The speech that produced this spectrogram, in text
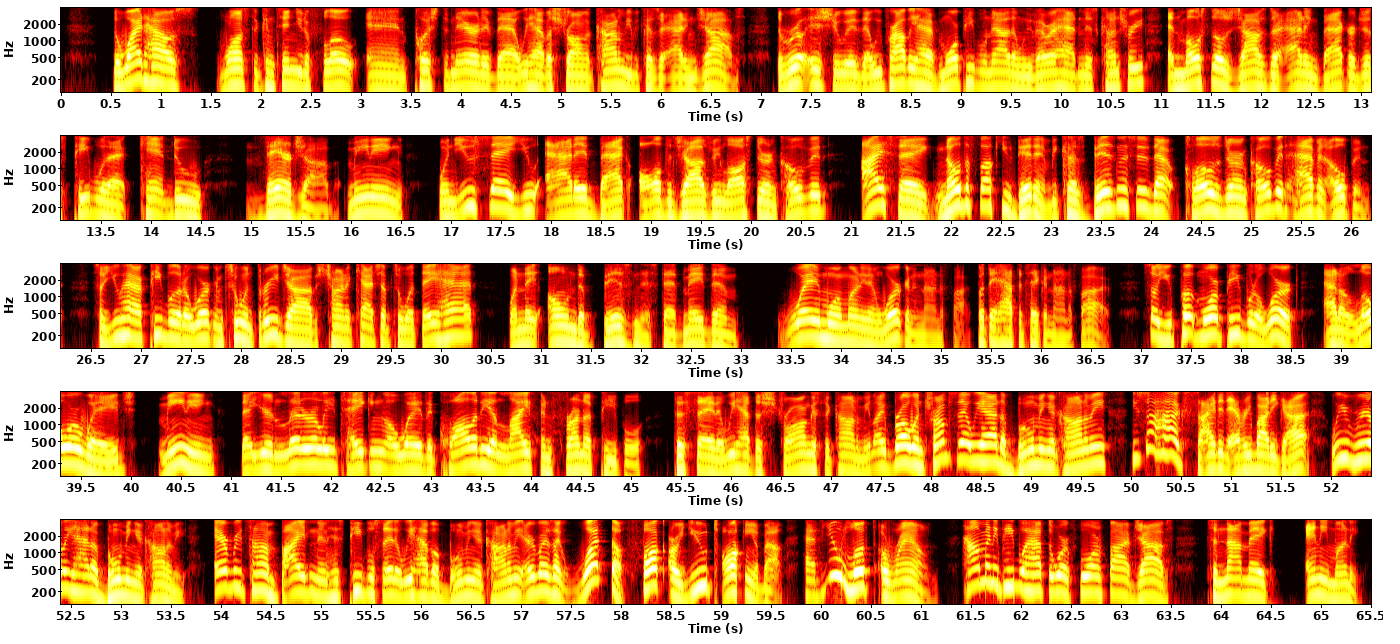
The White House wants to continue to float and push the narrative that we have a strong economy because they're adding jobs. The real issue is that we probably have more people now than we've ever had in this country. And most of those jobs they're adding back are just people that can't do their job. Meaning, when you say you added back all the jobs we lost during COVID, I say, no, the fuck you didn't, because businesses that closed during COVID haven't opened. So you have people that are working two and three jobs trying to catch up to what they had when they owned a business that made them way more money than working a nine to five, but they have to take a nine to five. So you put more people to work at a lower wage, meaning that you're literally taking away the quality of life in front of people to say that we have the strongest economy. Like, bro, when Trump said we had a booming economy, you saw how excited everybody got? We really had a booming economy. Every time Biden and his people say that we have a booming economy, everybody's like, what the fuck are you talking about? Have you looked around? How many people have to work four and five jobs to not make any money?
